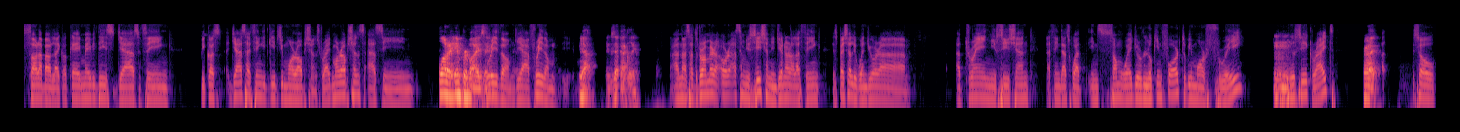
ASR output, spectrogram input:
thought about like, okay, maybe this jazz thing because jazz i think it gives you more options right? More options as in a lot of improvising. Freedom yeah freedom. Yeah exactly. And as a drummer or as a musician in general i think especially when you're a, a trained musician i think that's what in some way you're looking for to be more free mm-hmm. in music right? Right. So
